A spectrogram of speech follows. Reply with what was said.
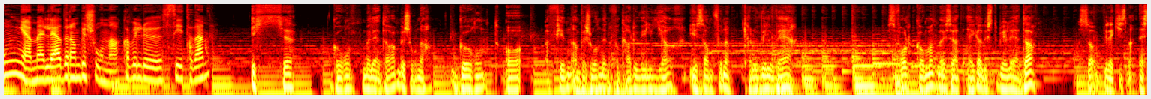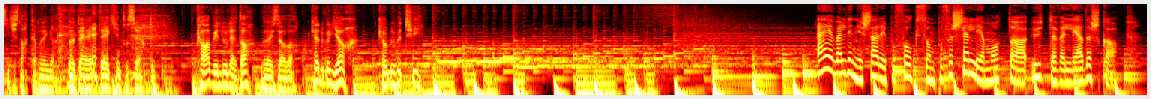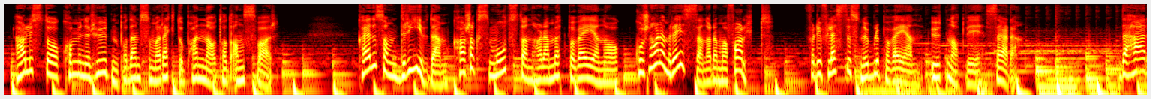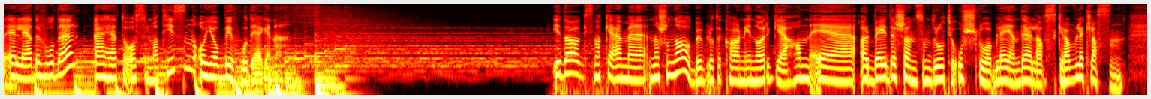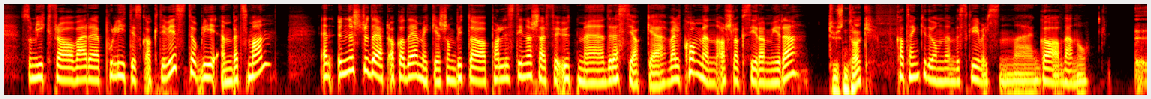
unge med lederambisjoner, hva vil du si til dem? Ikke gå rundt med lederambisjoner. Gå rundt og finn ambisjonen din for hva du vil gjøre i samfunnet, hva du vil være. Hvis folk kommer til meg og sier at jeg har lyst til å bli leder, så vil jeg ikke snakke, nesten ikke snakke med deg engang. Det, er jeg ikke interessert i. Hva vil du lede, vil jeg si da? Hva du vil gjøre? Hva vil du bety? Jeg er veldig nysgjerrig på folk som på forskjellige måter utøver lederskap. Jeg har lyst til å komme under huden på dem som har rekt opp handa og tatt ansvar. Hva er det som driver dem, hva slags motstand har de møtt på veien, og hvordan har de reist seg når de har falt? For de fleste snubler på veien uten at vi ser det. Det her er Lederhoder. Jeg heter Åshild Mathisen og jobber i Hodejegerne. I dag snakker jeg med nasjonalbibliotekaren i Norge. Han er arbeidersønn som dro til Oslo og ble en del av skravleklassen. Som gikk fra å være politisk aktivist til å bli embetsmann. En understudert akademiker som bytta palestinaskjerfet ut med dressjakke. Velkommen, Aslak Sira Myhre. Tusen takk. Hva tenker du om den beskrivelsen ga av deg nå?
